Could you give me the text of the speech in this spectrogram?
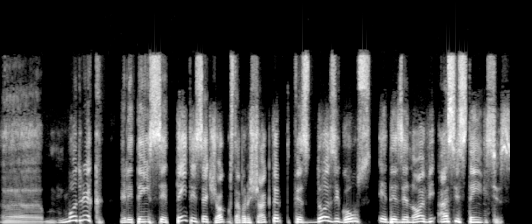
uh, Mudrik, ele tem 77 jogos, estava no Shakhtar, fez 12 gols e 19 assistências.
